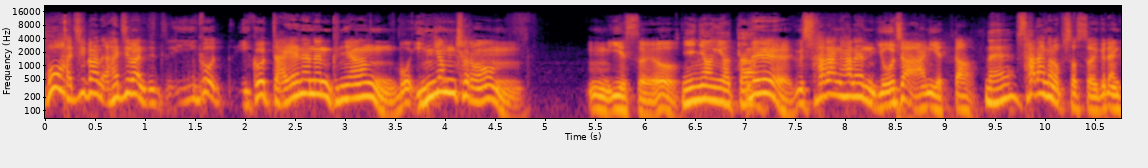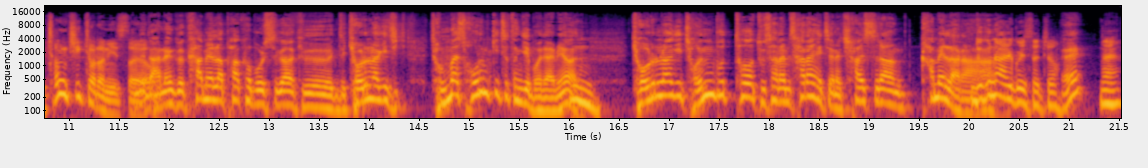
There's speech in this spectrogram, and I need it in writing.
뭐 하지만 하지만 이거 이거 다이애나는 그냥 뭐 인형처럼 음, 이했어요. 인형이었다. 네, 그 사랑하는 여자 아니었다. 네. 사랑은 없었어요. 그냥 정치 결혼했어요. 근데 나는 그 카멜라 파커 볼스가 그 이제 결혼하기 직- 정말 소름 끼쳤던 게 뭐냐면 음. 결혼하기 전부터 두 사람이 사랑했잖아요. 찰스랑 카멜라랑. 누구나 알고 있었죠. 예? 네.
